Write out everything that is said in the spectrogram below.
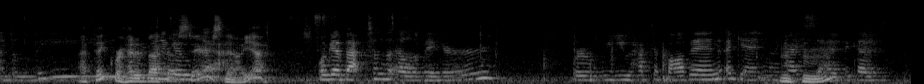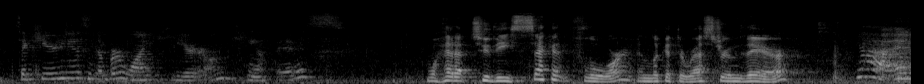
I believe. I think we're headed back gonna go upstairs back. now. Yeah. We'll go back to the elevator where you have to fob in again, like Mhm. I said, because security is number one here on campus. We'll head up to the second floor and look at the restroom there. Yeah, and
